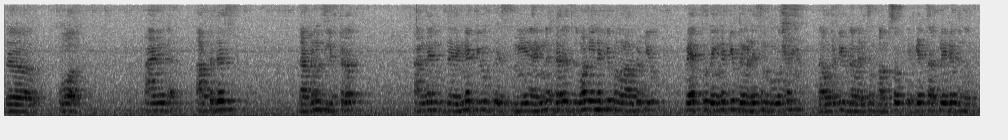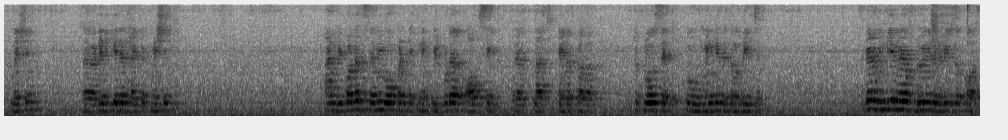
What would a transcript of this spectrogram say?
the wall, and after this, the abdomen is lifted up, and then the inner tube is made. Inner, there is one inner tube and one outer tube, where through the inner tube the medicine goes in, the outer tube the medicine comes out. It gets circulated in the machine, uh, dedicated HIPEC machine and we call it a semi-open technique. We put a oxide uh, plastic kind of cover to close it to maintain the temperature. It's a kind of Indian way of doing it to reduce the cost.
